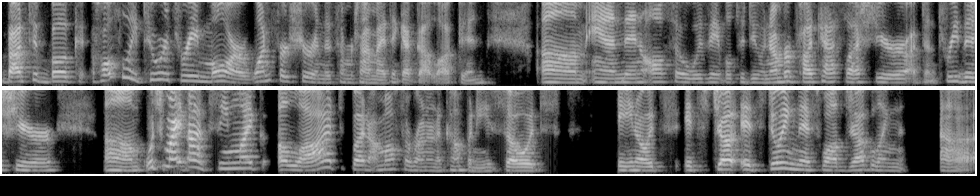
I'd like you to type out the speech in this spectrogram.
about to book hopefully two or three more, one for sure in the summertime. I think I've got locked in. Um, and then also was able to do a number of podcasts last year. I've done three this year um, which might not seem like a lot, but I'm also running a company, so it's you know it's it's ju- it's doing this while juggling uh,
